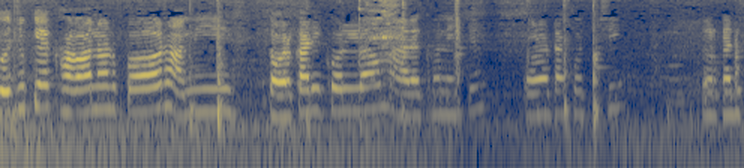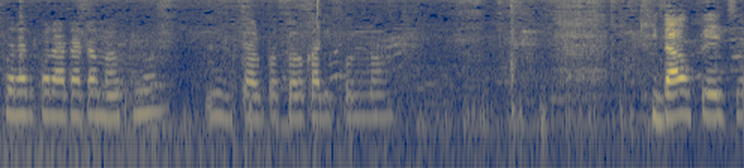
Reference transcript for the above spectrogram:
গজুকে খাওয়ানোর পর আমি তরকারি করলাম, আর এখন এই যে করছি। তরকারি করার পর আটাটা মাখলাম তারপর তরকারি করলাম। খিদাও পেয়েছে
